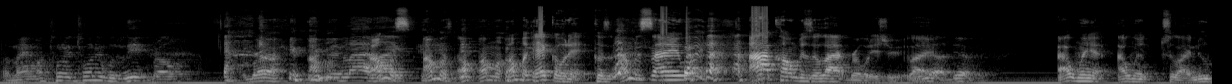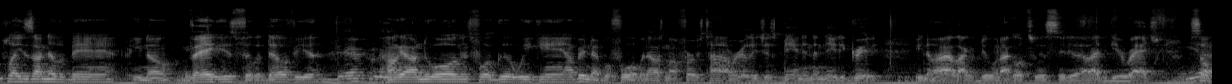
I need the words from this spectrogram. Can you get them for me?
but man, my 2020 was lit, bro. Bro, I'm lying, I'm a, I'm a, I'm a, gonna echo that because I'm the same way. I accomplished a lot, bro, this year. Like yeah, definitely. I went, I went to like new places I've never been. You know, Vegas, Philadelphia. Definitely. Hung out in New Orleans for a good weekend. I've been there before, but that was my first time really just being in the nitty gritty. You know, I like to do when I go to a city, I like to get ratchet. Yeah, so,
